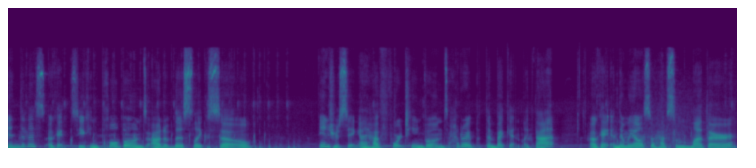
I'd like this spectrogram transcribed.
into this? Okay, so you can pull bones out of this like so. Interesting. I have 14 bones. How do I put them back in? Like that? Okay, and then we also have some leather.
